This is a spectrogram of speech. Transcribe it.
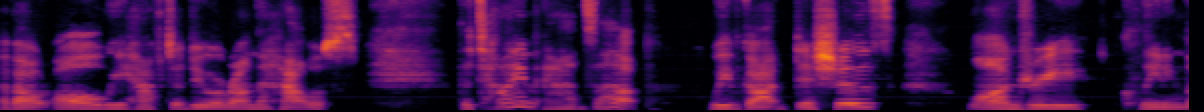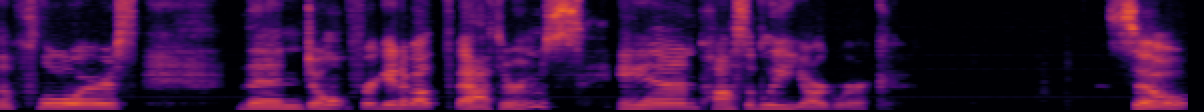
about all we have to do around the house, the time adds up. We've got dishes, laundry, cleaning the floors, then don't forget about the bathrooms and possibly yard work. So,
